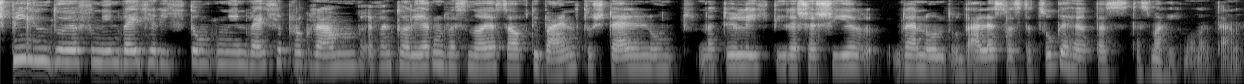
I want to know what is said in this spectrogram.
spielen dürfen, in welche Richtungen, in welche Programm, eventuell irgendwas Neues auf die Beine zu stellen und natürlich die recherchieren und, und alles, was dazugehört, das, das mache ich momentan.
